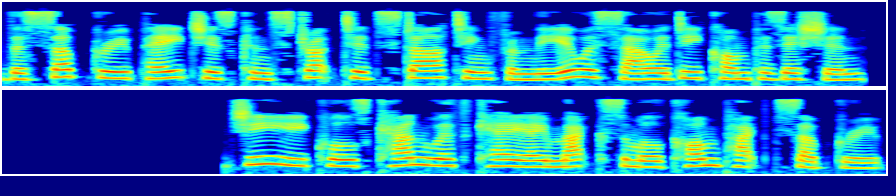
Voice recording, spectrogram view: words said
the subgroup H is constructed starting from the Iwasawa decomposition G equals Canworth K a maximal compact subgroup.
